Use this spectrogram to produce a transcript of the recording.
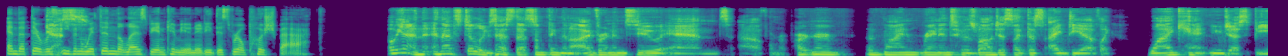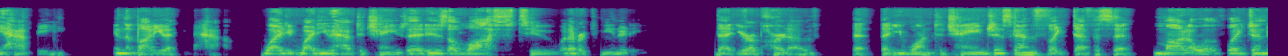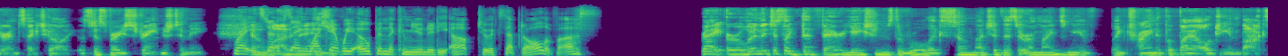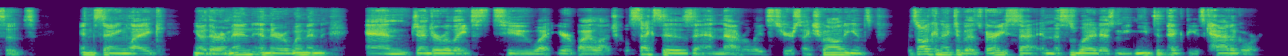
and that there was yes. even within the lesbian community this real pushback. Oh yeah, and, and that still exists. That's something that I've run into, and uh, a former partner of mine ran into as well. Just like this idea of like, why can't you just be happy in the body that you have? Why do why do you have to change? That is a loss to whatever community that you're a part of that that you want to change. And it's kind of this like deficit model of like gender and sexuality. That's just very strange to me. Right. And Instead of saying, of why is, can't we open the community up to accept all of us? Right. Or learn that just like that variation is the rule. Like so much of this, it reminds me of like trying to put biology in boxes and saying like, you know, there are men and there are women and gender relates to what your biological sex is and that relates to your sexuality it's it's all connected but it's very set and this is what it is and you need to pick these categories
